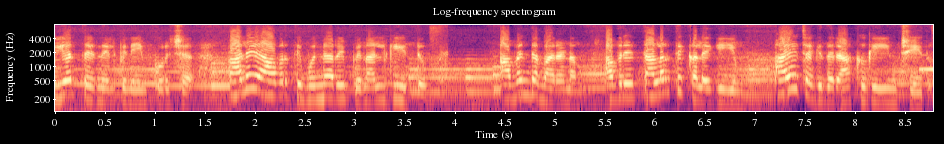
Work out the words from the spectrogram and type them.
ഉയർത്തെഴുന്നേൽപ്പിനെയും കുറിച്ച് പല ആവർത്തി മുന്നറിയിപ്പ് നൽകിയിട്ടും അവന്റെ മരണം അവരെ തളർത്തിക്കളയുകയും ഭയചകിതരാക്കുകയും ചെയ്തു.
